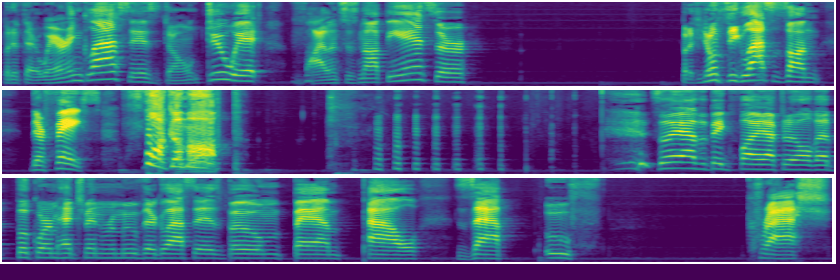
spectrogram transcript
But if they're wearing glasses, don't do it. Violence is not the answer. But if you don't see glasses on their face, fuck them up! so they have a big fight after all the bookworm henchmen remove their glasses. Boom, bam, pow, zap, oof, crash,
